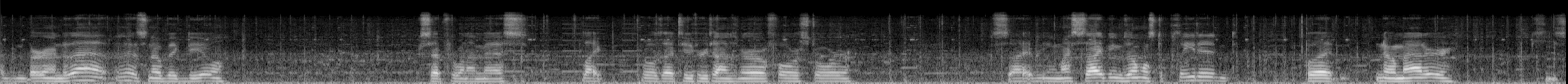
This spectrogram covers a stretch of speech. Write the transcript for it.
I've been burned to that, and it's no big deal. Except for when I miss. Like, what was that, two, three times in a row, full restore. Psybeam. My Psybeam's almost depleted, but no matter. He's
